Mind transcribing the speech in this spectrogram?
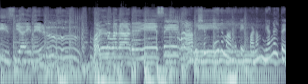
ഈസിയായി നേടൂ. ആവശ്യം ഏതുമാകട്ടെ പണം ഞങ്ങൾ തരും.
